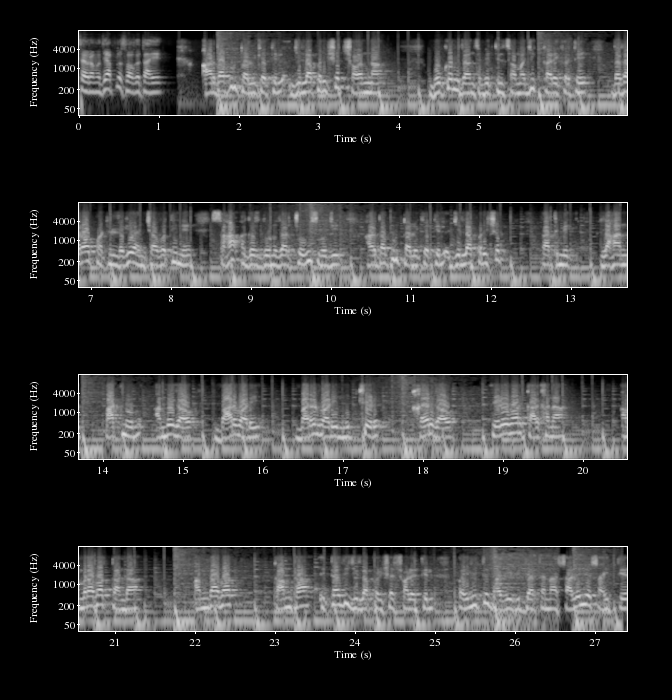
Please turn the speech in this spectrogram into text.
सेवरामध्ये आपलं स्वागत आहे. अर्धापूर तालुक्यातील जिल्हा परिषद शाळांना भोकर विधानसभेतील सामाजिक कार्यकर्ते दादाराव पाटील ढगे यांच्या वतीने सहा ऑगस्ट दोन हजार चोवीस रोजी अर्धापूर तालुक्यातील जिल्हा परिषद प्राथमिक लहान पाटणूर आंबेगाव बारवाडी बारडवाडी मुदखेड खैरगाव येळेवार कारखाना अमराबाद तांडा अहमदाबाद कामठा इत्यादी जिल्हा परिषद शाळेतील पहिली ते दहावी विद्यार्थ्यांना शालेय साहित्य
